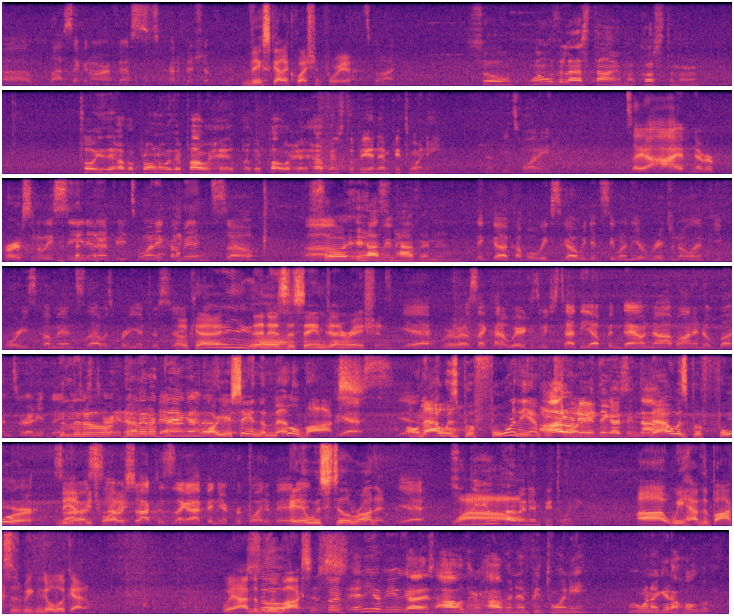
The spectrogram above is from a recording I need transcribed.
uh, last second RFS to kind of finish up for them. Vic's got a question for you. What's going on? So, when was the last time a customer told you they have a problem with their power head, but their power head happens to be an MP20? MP20. I'll tell you, I've never personally seen an MP20 come in, so. um, so it hasn't we- happened. I think a couple of weeks ago we did see one of the original MP40s come in, so that was pretty interesting. Okay. There you Then go. it's the same generation. Yeah, we were, it was like kind of weird because we just had the up and down knob on it, no buttons or anything. The little- the little down, thing that and the- Oh, you're it. saying the metal box? Yes. yeah. Oh, that No. was before the MP20. I don't even think I've seen that. That was before So the I MP20. I was shocked because like I've been here for quite a bit. and it was still running. yeah. So, do you have an MP20? Uh, we have the boxes. We can go look at them. We have the So- blue boxes. So, if any of you guys out there have an MP20, we want to get a hold of it.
